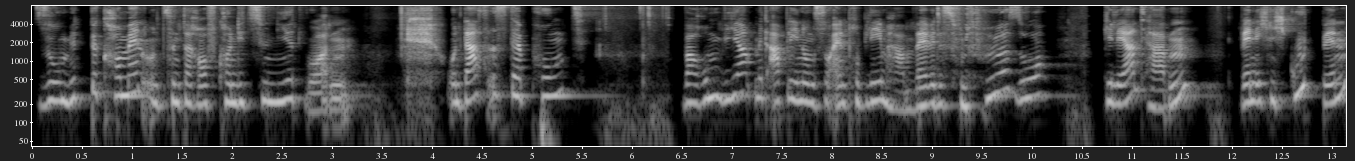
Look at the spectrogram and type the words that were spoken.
so mitbekommen und sind darauf konditioniert worden. Und das ist der Punkt, warum wir mit Ablehnung so ein Problem haben, weil wir das von früher so gelernt haben. Wenn ich nicht gut bin,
